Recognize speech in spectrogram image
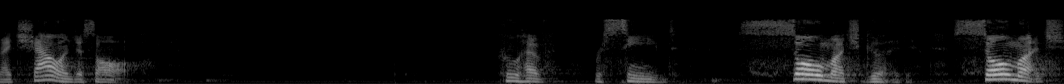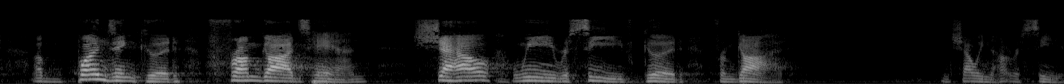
And I challenge us all who have received so much good, so much abundant good from God's hand, shall we receive good from God? And shall we not receive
